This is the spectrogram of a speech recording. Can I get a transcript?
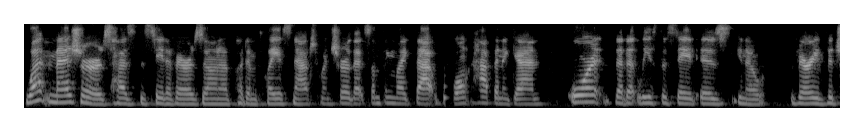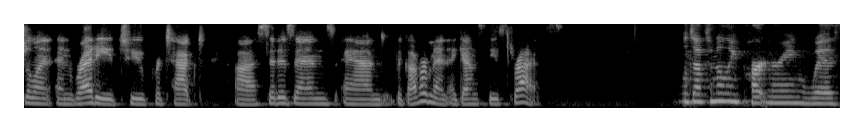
what measures has the state of Arizona put in place now to ensure that something like that won't happen again, or that at least the state is, you know, very vigilant and ready to protect uh, citizens and the government against these threats? Well, definitely partnering with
